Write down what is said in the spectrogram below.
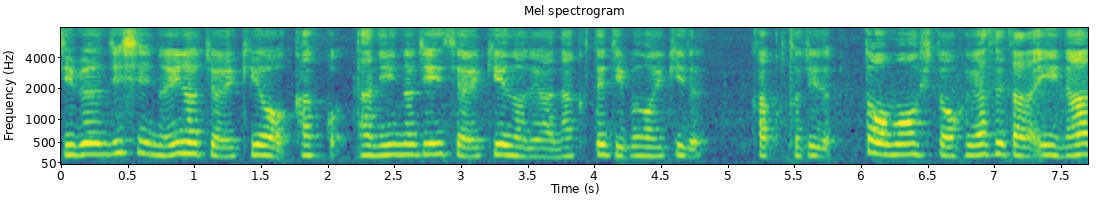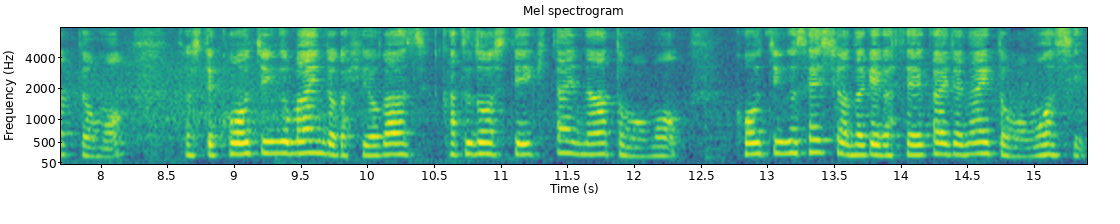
自分自身の命を生きよう、かっこ他人の人生を生きるのではなくて自分を生きる、かっこ閉じる、と思う人を増やせたらいいなって思う。そしてコーチングマインドが広がる活動していきたいなとも思う。コーチングセッションだけが正解じゃないとも思うし、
